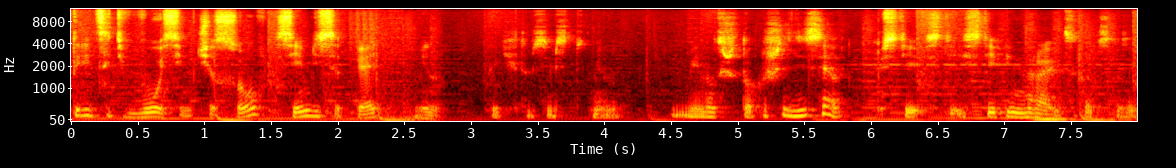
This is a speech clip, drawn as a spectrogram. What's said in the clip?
38 часов 75 минут. Каких там 75 минут? Минут только 60. Сте сте степень нравится, как сказать.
